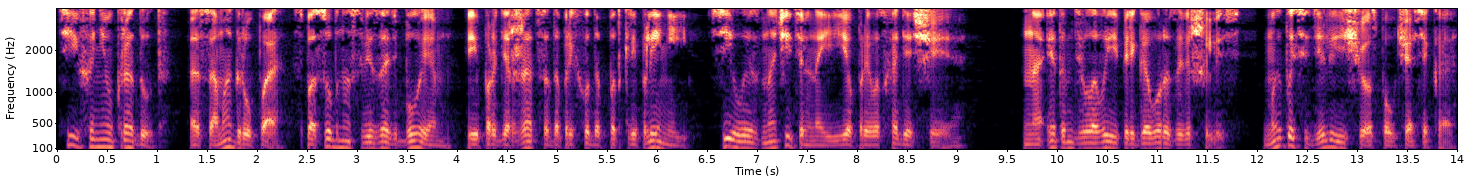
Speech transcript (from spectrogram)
Тихо не украдут, а сама группа способна связать боем и продержаться до прихода подкреплений силы значительно ее превосходящие. На этом деловые переговоры завершились. Мы посидели еще с полчасика,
